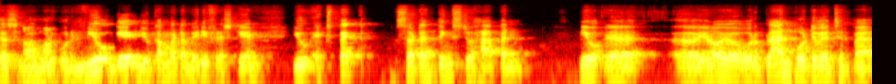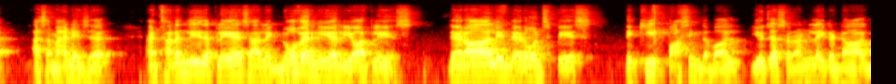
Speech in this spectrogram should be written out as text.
யோசிப்பா. ஒரு ஒரு new game you come at a very fresh game you expect certain things to happen நீ யூனோ ஒரு பிளான் போட்டு வச்சிருப்ப as a manager and suddenly the players are like nowhere near your players they're all in their own space They keep passing the ball you just run like a dog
